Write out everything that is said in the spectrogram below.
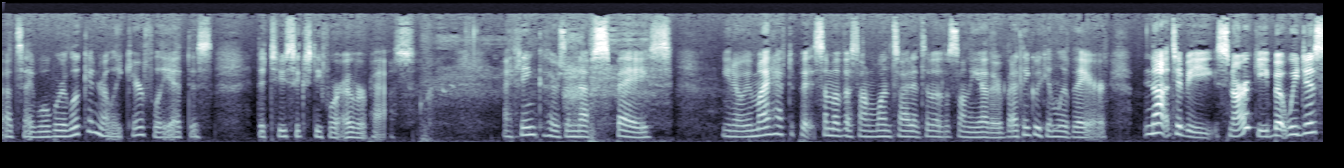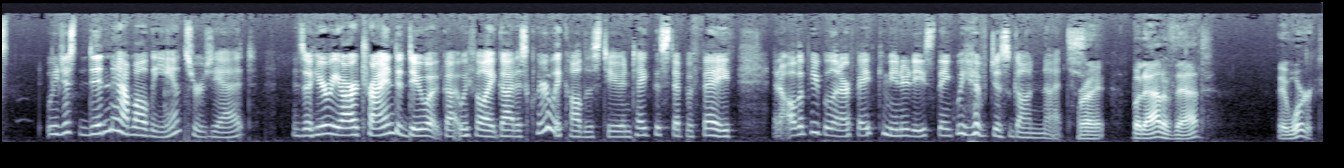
I'd say, "Well, we're looking really carefully at this the 264 overpass. I think there's enough space you know, we might have to put some of us on one side and some of us on the other, but I think we can live there. Not to be snarky, but we just we just didn't have all the answers yet. And so here we are trying to do what God, we feel like God has clearly called us to and take the step of faith. And all the people in our faith communities think we have just gone nuts. Right. But out of that, it worked.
